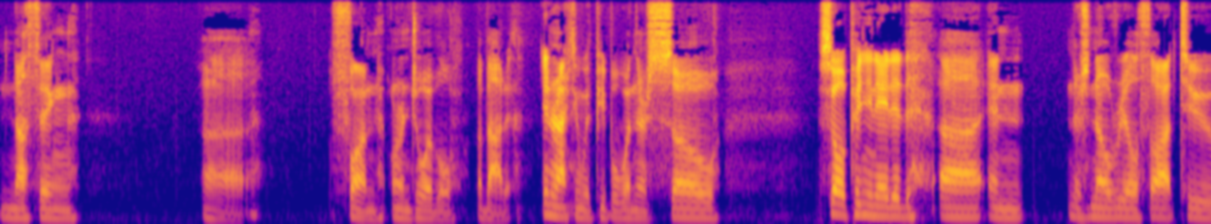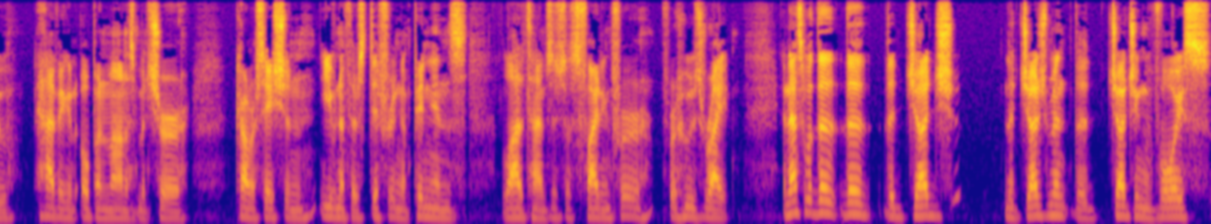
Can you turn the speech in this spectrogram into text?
nothing uh, fun or enjoyable about it. Interacting with people when they're so so opinionated uh, and there's no real thought to having an open and honest, mature conversation, even if there's differing opinions. A lot of times it's just fighting for for who's right, and that's what the the the judge, the judgment, the judging voice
